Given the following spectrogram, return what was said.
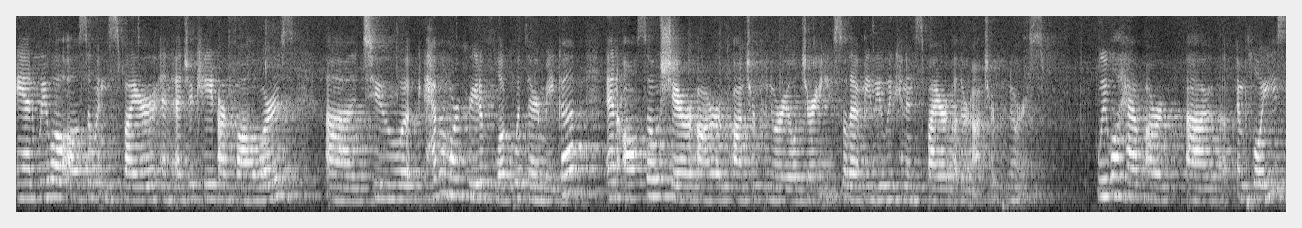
and we will also inspire and educate our followers uh, to have a more creative look with their makeup and also share our entrepreneurial journey so that maybe we can inspire other entrepreneurs. We will have our uh, employees,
